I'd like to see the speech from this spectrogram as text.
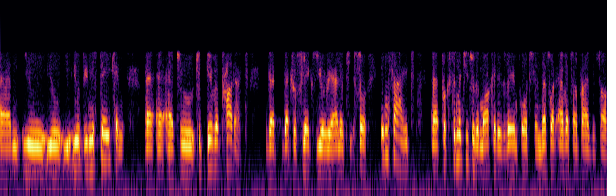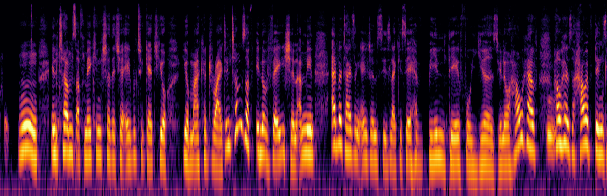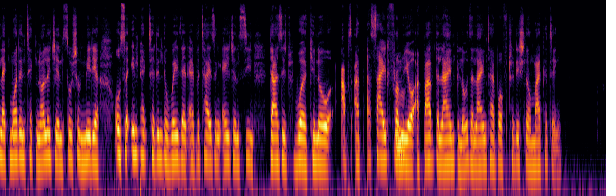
um, you, you, you'd be mistaken uh, uh, uh, to, to give a product that, that reflects your reality. So inside uh, proximity to the market is very important, and that's what Avatar prides itself in. Mm, in terms of making sure that you're able to get your your market right. In terms of innovation, I mean, advertising agencies, like you say, have been there for years. You know, how have mm. how has how have things like modern technology and social media also impacted in the way that advertising agency does its work? You know, up, up, aside from mm. your above the line, below the line type of traditional marketing.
